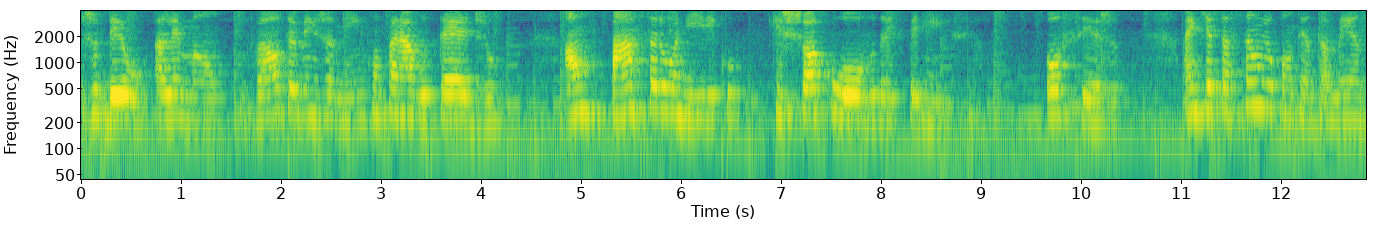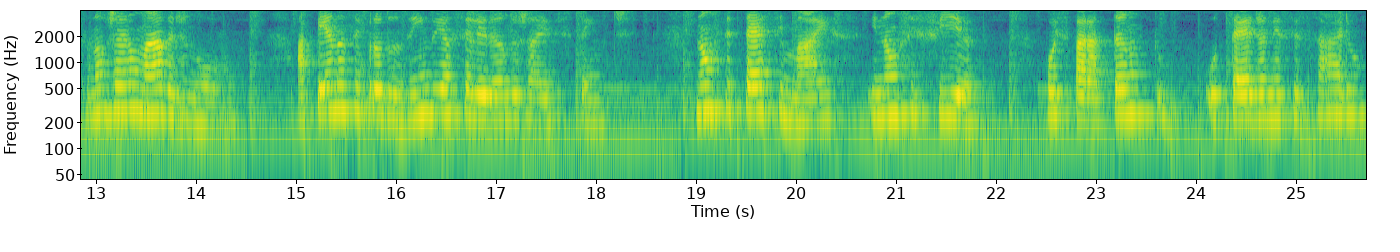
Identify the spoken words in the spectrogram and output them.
judeu alemão Walter Benjamin comparava o tédio a um pássaro onírico que choca o ovo da experiência. Ou seja, a inquietação e o contentamento não geram nada de novo, apenas reproduzindo e acelerando o já existente. Não se tece mais e não se fia, pois para tanto o tédio é necessário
